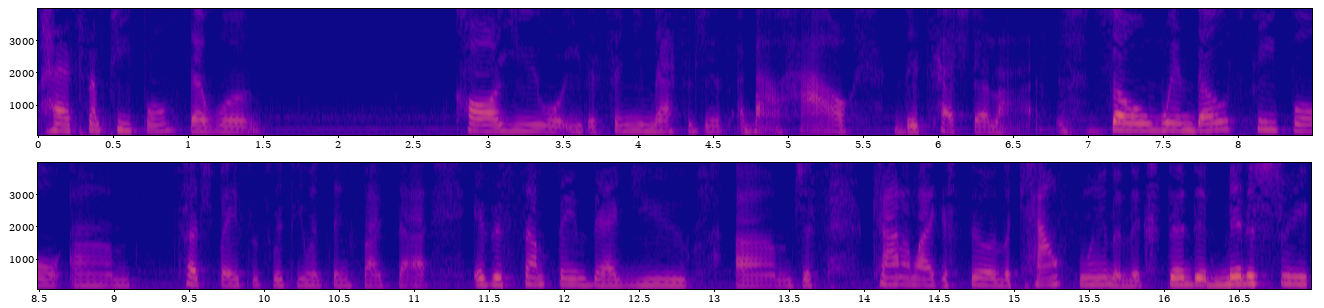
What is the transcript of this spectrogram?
had some people that will call you or either send you messages about how they touched their lives. So, when those people um, touch bases with you and things like that, is it something that you um, just kind of like it's still in the counseling and extended ministry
